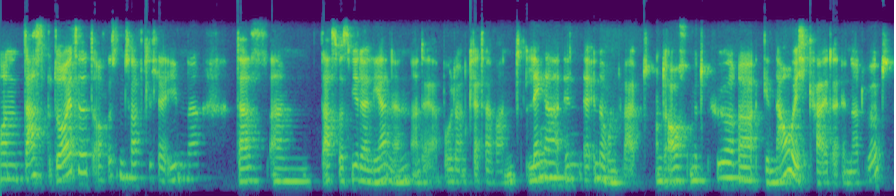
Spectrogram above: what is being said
Und das bedeutet auf wissenschaftlicher Ebene, dass ähm, das, was wir da lernen an der Boulder- und Kletterwand, länger in Erinnerung bleibt und auch mit höherer Genauigkeit erinnert wird,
